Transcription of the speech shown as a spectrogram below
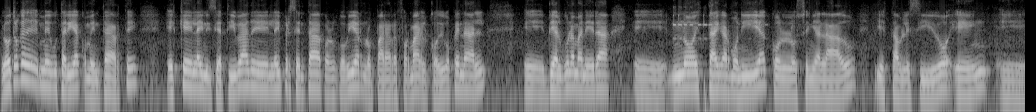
Lo otro que me gustaría comentarte es que la iniciativa de ley presentada por el gobierno para reformar el Código Penal eh, de alguna manera eh, no está en armonía con lo señalado y establecido en eh,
